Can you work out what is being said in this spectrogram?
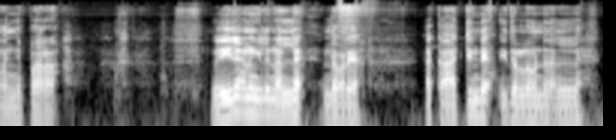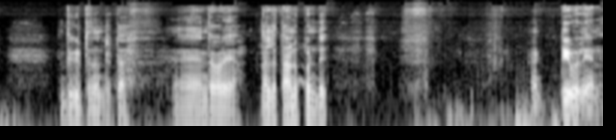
മഞ്ഞപ്പാറ. വെയിലാണെങ്കിൽ നല്ല എന്താ പറയുക ആ കാറ്റിന്റെ ഇതുള്ളതുകൊണ്ട് നല്ല ഇത് കിട്ടുന്നുണ്ട് കേട്ടോ. എന്താ പറയുക നല്ല തണുപ്പുണ്ട്. അടിപൊളിയാണ്.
